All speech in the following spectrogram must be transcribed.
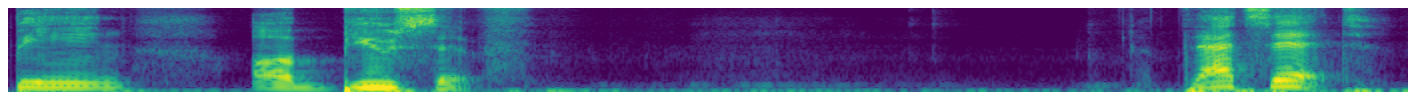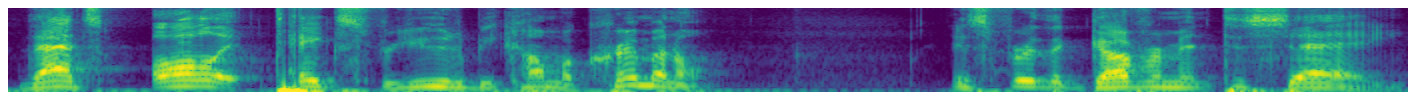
being abusive. That's it. That's all it takes for you to become a criminal. Is for the government to say,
